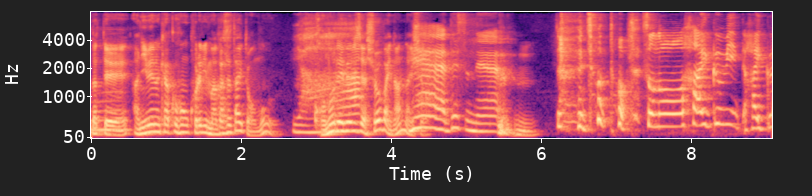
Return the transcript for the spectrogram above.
だって、アニメの脚本これに任せたいと思う？いやーこのレベルじゃ商売になんないでしょ。ねえですね。うん。ちょっとその俳句み俳句？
